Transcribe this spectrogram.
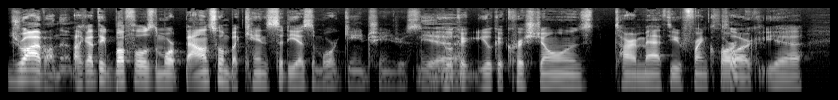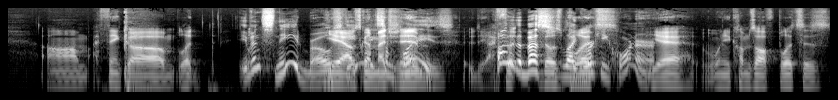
drive on them. like I think Buffalo's the more balanced one, but Kansas City has the more game changers. Yeah. You look at you look at Chris Jones, Tyrann Mathieu, Frank Clark. Clark. Yeah. Um, I think um, Even Sneed, bro. Yeah, I Sneed was gonna some mention him. plays. Probably the best those like blitz- rookie corner. Yeah, when he comes off blitzes,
